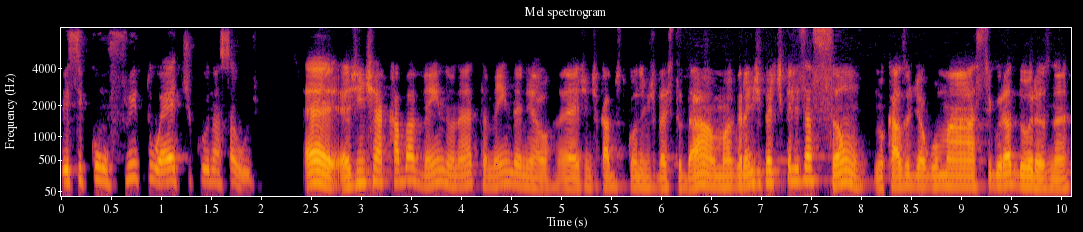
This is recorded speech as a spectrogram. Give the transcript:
esse conflito ético na saúde. É, a gente acaba vendo, né, também, Daniel, é, a gente acaba, quando a gente vai estudar, uma grande verticalização, no caso de algumas seguradoras, né?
